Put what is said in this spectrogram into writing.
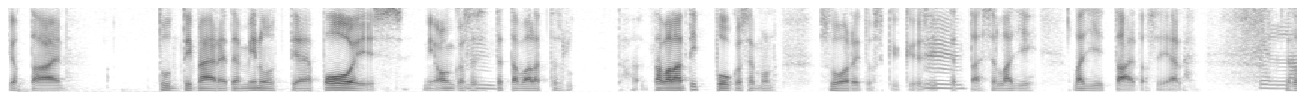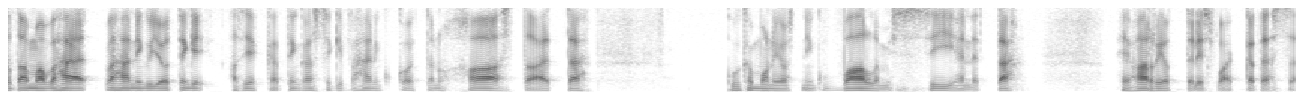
jotain – tuntimääreitä minuuttia ja pois, niin onko se mm. sitten tavallaan, että tavallaan tippuuko se mun suorituskyky mm. sitten tai se laji, lajitaito siellä. Kyllä. Ja tota, mä oon vähän, vähän niin kuin joidenkin asiakkaiden kanssakin vähän niin kuin koittanut haastaa, että kuinka moni olisi niin kuin valmis siihen, että he harjoittelis vaikka tässä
